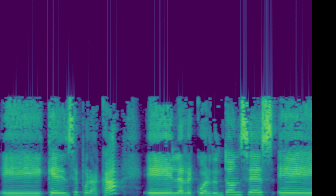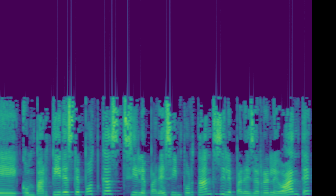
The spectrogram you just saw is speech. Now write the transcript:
Eh, quédense por acá. Eh, les recuerdo entonces eh, compartir este podcast si le parece importante, si le parece relevante,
